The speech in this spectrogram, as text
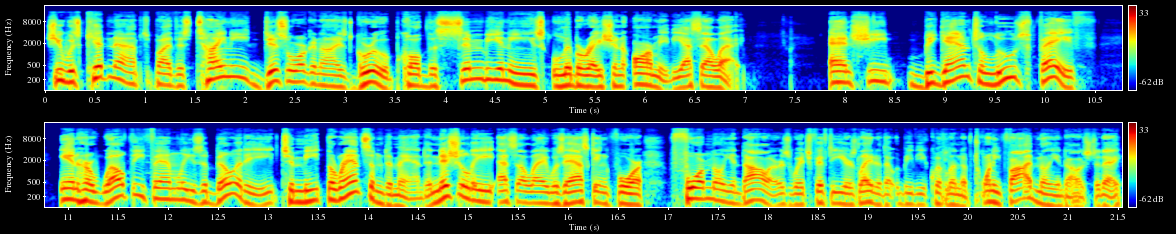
she was kidnapped by this tiny, disorganized group called the Symbionese Liberation Army, the SLA. And she began to lose faith in her wealthy family's ability to meet the ransom demand. Initially, SLA was asking for $4 million, which 50 years later, that would be the equivalent of $25 million today.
